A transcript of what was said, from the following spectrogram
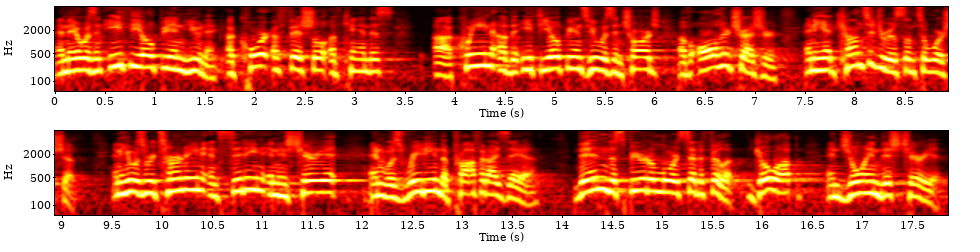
And there was an Ethiopian eunuch, a court official of Candace uh, queen of the Ethiopians, who was in charge of all her treasure. And he had come to Jerusalem to worship. And he was returning and sitting in his chariot and was reading the prophet Isaiah. Then the Spirit of the Lord said to Philip, Go up and join this chariot.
